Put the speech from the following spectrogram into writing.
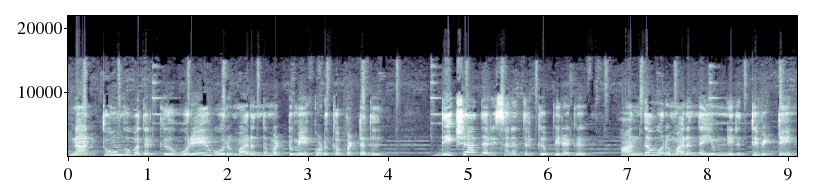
நான் தூங்குவதற்கு ஒரே ஒரு மருந்து மட்டுமே கொடுக்கப்பட்டது. தீக்ஷா தரிசனத்திற்கு பிறகு அந்த ஒரு மருந்தையும் நிறுத்திவிட்டேன்.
